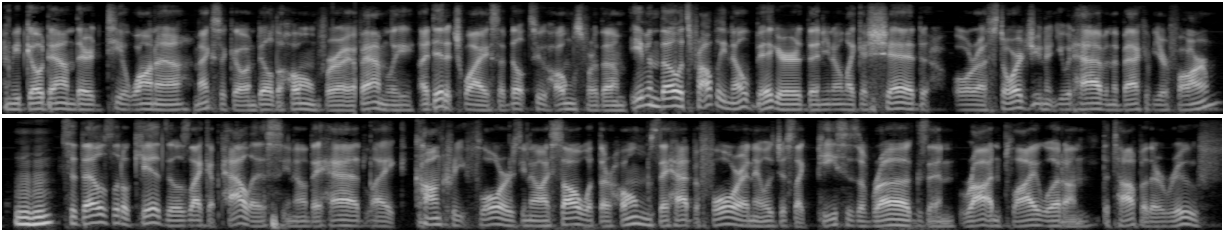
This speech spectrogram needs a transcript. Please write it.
And we'd go down there to Tijuana, Mexico, and build a home for a family. I did it twice. I built two homes for them, even though it's probably no bigger than, you know, like a shed or a storage unit you would have in the back of your farm. Mm-hmm. To those little kids, it was like a palace. You know, they had like concrete floors. You know, I saw what their homes they had before, and it was just like pieces of rugs and rotten plywood on the top of their roof.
